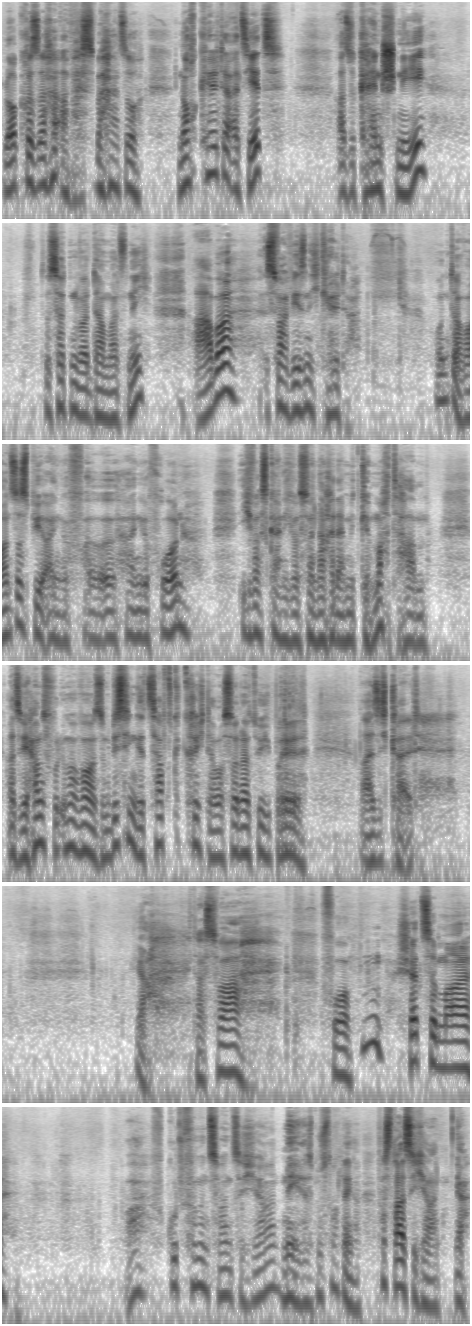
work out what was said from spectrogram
lockere Sache, aber es war also noch kälter als jetzt. Also kein Schnee, das hatten wir damals nicht, aber es war wesentlich kälter. Und da war uns das Bier äh, eingefroren. Ich weiß gar nicht, was wir nachher damit gemacht haben. Also wir haben es wohl immer mal so ein bisschen gezapft gekriegt, aber es war natürlich brr, eisig kalt. Ja, das war vor, hm, schätze mal, oh, gut 25 Jahren. Nee, das muss noch länger. Fast 30 Jahren, ja.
